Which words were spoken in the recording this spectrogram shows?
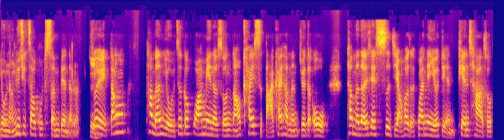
有能力去照顾身边的人，所以当他们有这个画面的时候，然后开始打开，他们觉得哦，他们的一些视角或者观念有点偏差的时候，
